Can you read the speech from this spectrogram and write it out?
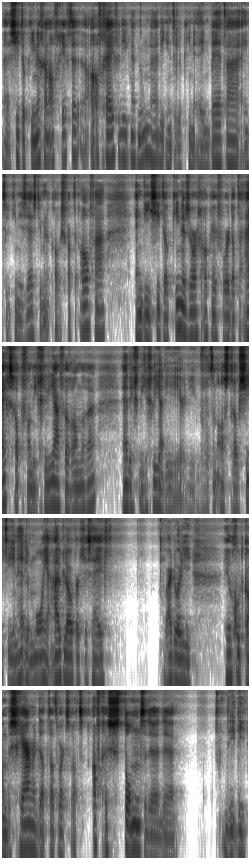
uh, cytokine gaan afgiften, uh, afgeven, die ik net noemde. Hè, die interleukine 1 beta, interleukine 6, tumornecrosis factor alpha. En die cytokine zorgen ook weer voor dat de eigenschappen van die glia veranderen die, die glia, die, bijvoorbeeld een astrocyt, die een hele mooie uitlopertjes heeft, waardoor die heel goed kan beschermen. Dat, dat wordt wat afgestomd. De, de, die, die,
